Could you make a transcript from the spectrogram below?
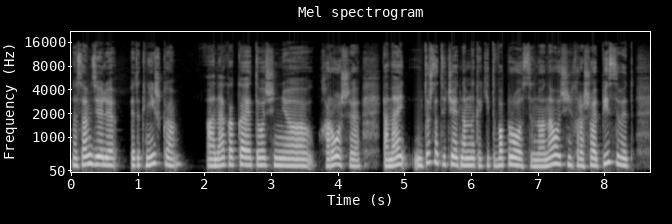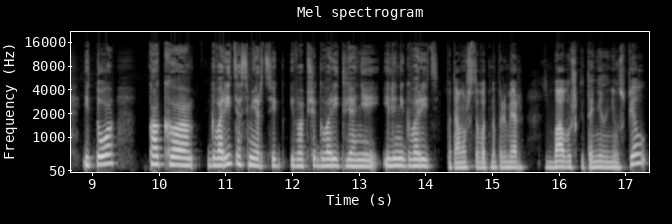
На самом деле, эта книжка, она какая-то очень э, хорошая. Она не то, что отвечает нам на какие-то вопросы, но она очень хорошо описывает и то, как э, говорить о смерти и вообще говорить ли о ней или не говорить. Потому что вот, например, с бабушкой Танина не успел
